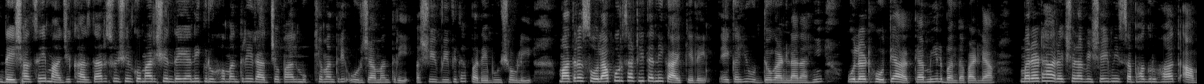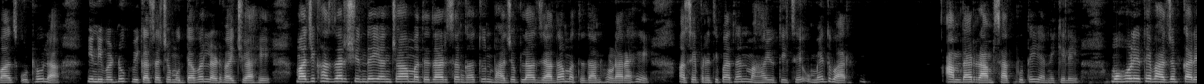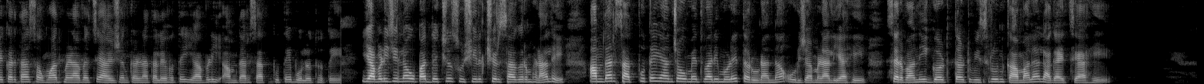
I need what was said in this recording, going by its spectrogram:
देशाचे माजी खासदार सुशीलकुमार शिंदे यांनी गृहमंत्री राज्यपाल मुख्यमंत्री ऊर्जा मंत्री अशी विविध पदे भूषवली. मात्र सोलापूरसाठी त्यांनी काय केले? एकही उद्योग आणला नाही. उलट होत्या त्या मिल बंद पाडल्या. मराठा आरक्षणाविषयी मी सभागृहात आवाज उठवला. ही निवडणूक विकासाच्या मुद्द्यावर लढवायची आहे. माजी खासदार शिंदे यांच्या मतदारसंघातून भाजपला ज्यादा मतदान होणार आहे असे प्रतिपादन महायुतीचे उमेदवार आमदार राम सातपुते यांनी केले. मोहोळ येथे भाजप कार्यकर्ता संवाद मेळाव्याचे आयोजन करण्यात आले होते. यावेळी आमदार सातपुते बोलत होते. यावेळी जिल्हा उपाध्यक्ष सुशील क्षीरसागर म्हणाले आमदार सातपुते यांच्या उमेदवारीमुळे तरुणांना ऊर्जा मिळाली आहे. सर्वांनी गटतट विसरून कामाला लागायचे आहे.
